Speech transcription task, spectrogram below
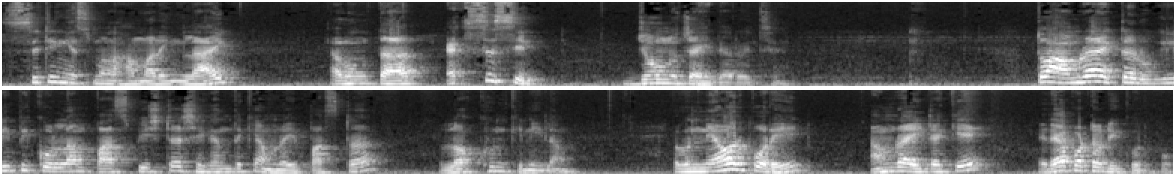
sitting small hammering like এবং তার এক্সেসিভ যৌন চাহিদা রয়েছে। তো আমরা একটা রুগীলিপি করলাম পাঁচ পিসটা সেখান থেকে আমরা এই পাঁচটা লক্ষণকে নিলাম। এবং নেওয়ার পরে আমরা এটাকে র্যাপটরি করব।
